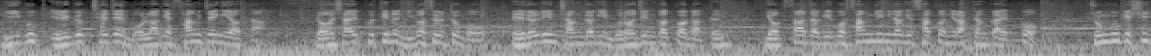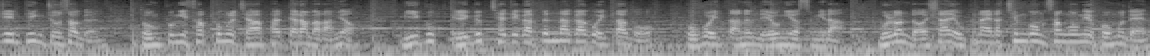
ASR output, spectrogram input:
미국 일극 체제 몰락의 상징이었다. 러시아의 푸틴은 이것을 두고 베를린 장벽이 무너진 것과 같은 역사적이고 상징적인 사건이라 평가했고 중국의 시진핑 주석은 동풍이 서풍을 제압할 때라 말하며 미국 1급 체제가 끝나가고 있다고 보고 있다는 내용이었습니다. 물론 러시아의 우크라이나 침공 성공에 고무된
